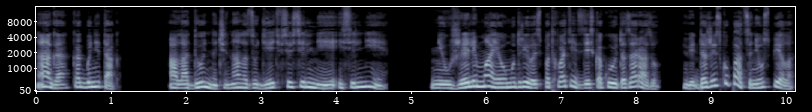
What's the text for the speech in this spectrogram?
Ага, как бы не так. А ладонь начинала зудеть все сильнее и сильнее. Неужели Майя умудрилась подхватить здесь какую-то заразу? Ведь даже искупаться не успела.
